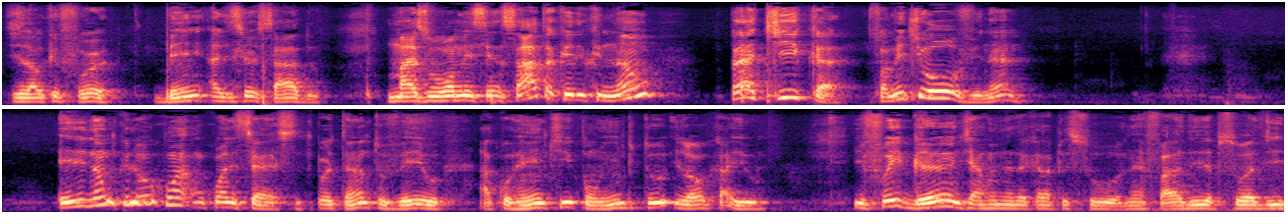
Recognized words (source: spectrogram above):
seja lá o que for. Bem alicerçado. Mas o homem sensato, aquele que não pratica, somente ouve, né? Ele não criou com, a, com alicerce, portanto veio a corrente com ímpeto e logo caiu. E foi grande a ruína daquela pessoa, né? Fala de a pessoa de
